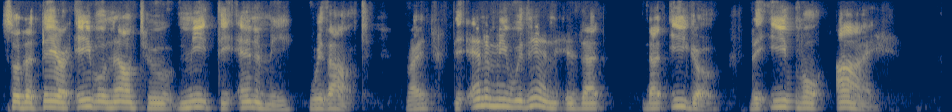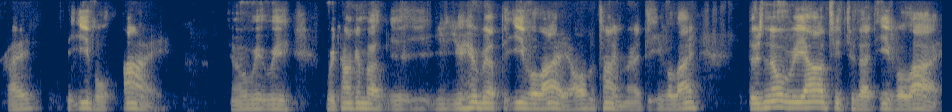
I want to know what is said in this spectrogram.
so that they are able now to meet the enemy without. Right. The enemy within is that that ego, the evil I. Right. The evil I. You know, we we we're talking about you hear about the evil eye all the time right the evil eye there's no reality to that evil eye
